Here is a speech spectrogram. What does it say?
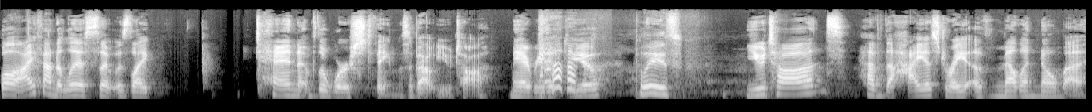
Well, I found a list that was like 10 of the worst things about Utah. May I read it to you? Please. Utahns have the highest rate of melanoma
